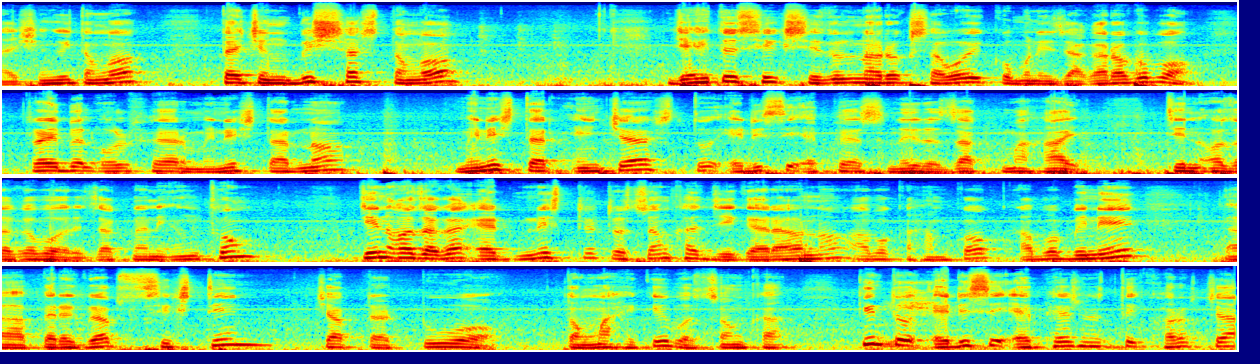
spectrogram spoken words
नायसिङै दङ ताइ जों बिश्वास दङ যেহেতু সিক্স শিডিউল নরক সবই কমনি জায়গা রগব ট্রাইবেল ওয়েলফেয়ার মিনিস্টার ন minister in-charge to ADC affairs नै রজাক মা হাই চিন অ জায়গা বো রজাক নানি উংথুং চিন অ জায়গা এডমিনিস্ট্রেটর সংখ্যা জিগারা ন আবো কাহামকক আবো বিনে প্যারাগ্রাফ সিক্সটিন চ্যাপ্টার টু ও তংমা হেকে বো সংখ্যা কিন্তু এডিসি এফেয়ার্স নতি খরকচা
